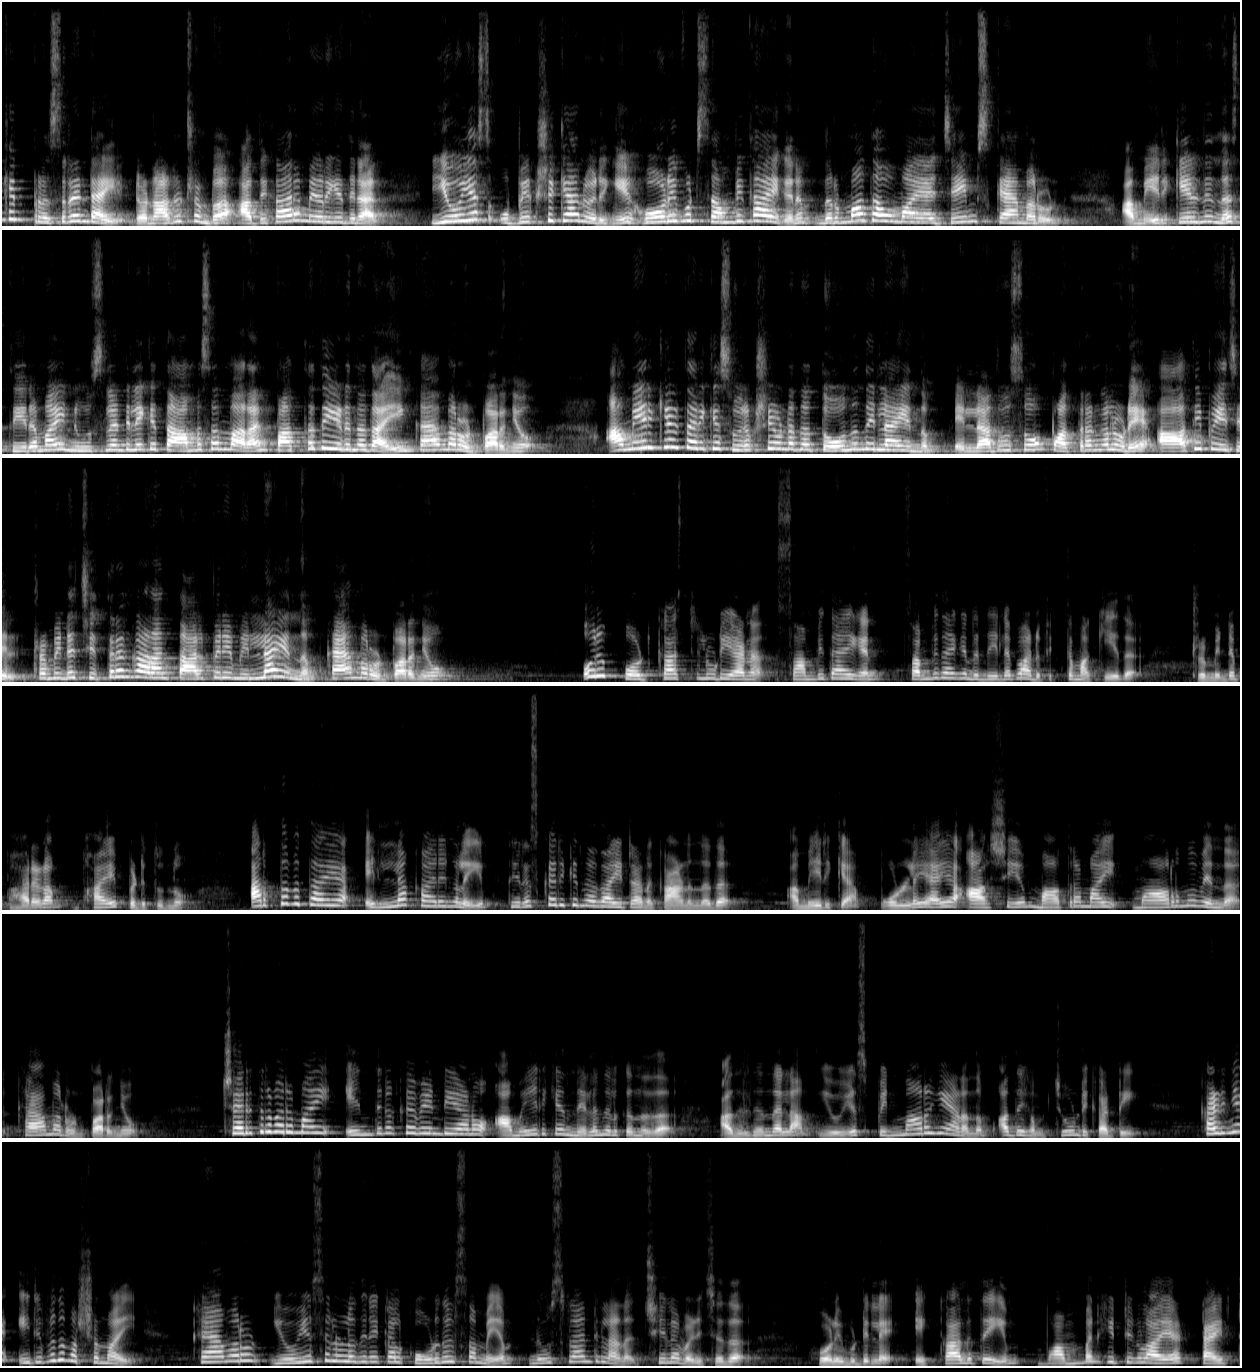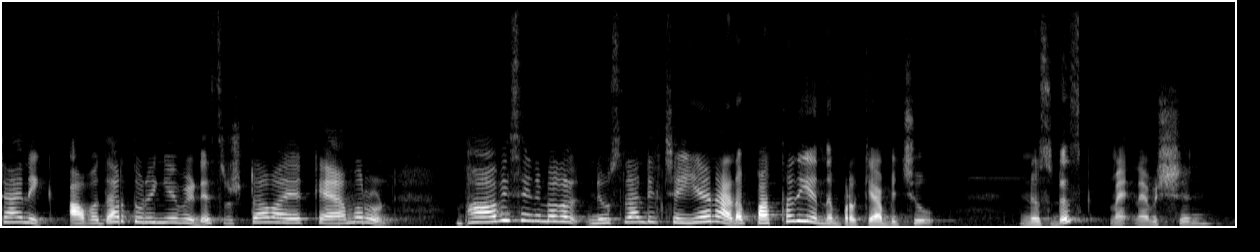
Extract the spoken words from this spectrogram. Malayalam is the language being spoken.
അമേരിക്കൻ പ്രസിഡന്റായി ഡൊണാൾഡ് ട്രംപ് അധികാരമേറിയതിനാൽ യു എസ് ഉപേക്ഷിക്കാനൊരുങ്ങി ഹോളിവുഡ് സംവിധായകനും നിർമ്മാതാവുമായ ജെയിംസ് കാമറൂൺ. അമേരിക്കയിൽ നിന്ന് സ്ഥിരമായി ന്യൂസിലൻഡിലേക്ക് താമസം മാറാൻ പദ്ധതിയിടുന്നതായും കാമറൂൺ പറഞ്ഞു. അമേരിക്കയിൽ തനിക്ക് സുരക്ഷയുണ്ടെന്ന് തോന്നുന്നില്ല എന്നും എല്ലാ ദിവസവും പത്രങ്ങളുടെ ആദ്യ പേജിൽ ട്രംപിന്റെ ചിത്രം കാണാൻ താല്പര്യമില്ല എന്നും കാമറൂൺ പറഞ്ഞു. ഒരു പോഡ്കാസ്റ്റിലൂടെയാണ് സംവിധായകൻ സംവിധായകന്റെ നിലപാട് വ്യക്തമാക്കിയത്. ട്രംപിന്റെ ഭരണം ഭയപ്പെടുത്തുന്നു. അർത്ഥവത്തായ എല്ലാ കാര്യങ്ങളെയും തിരസ്കരിക്കുന്നതായിട്ടാണ് കാണുന്നത്. അമേരിക്ക പൊള്ളയായ ആശയം മാത്രമായി മാറുന്നുവെന്ന് കാമറൂൺ പറഞ്ഞു. ചരിത്രപരമായി എന്തിനൊക്കെ വേണ്ടിയാണോ അമേരിക്ക നിലനിൽക്കുന്നത്? അതിൽ നിന്നെല്ലാം യു എസ് പിന്മാറുകയാണെന്നും അദ്ദേഹം ചൂണ്ടിക്കാട്ടി. കഴിഞ്ഞ ഇരുപത് വർഷമായി കാമറൂൺ യു എസിലുള്ളതിനേക്കാൾ കൂടുതൽ സമയം ന്യൂസിലാൻഡിലാണ് ചിലവഴിച്ചത്. ഹോളിവുഡിലെ എക്കാലത്തെയും വമ്പൻ ഹിറ്റുകളായ ടൈറ്റാനിക് അവതാർ തുടങ്ങിയവയുടെ സൃഷ്ടാവായ കാമറൂൺ ഭാവി സിനിമകൾ ന്യൂസിലാൻഡിൽ ചെയ്യാനാണ് പദ്ധതിയെന്നും പ്രഖ്യാപിച്ചു. News desk മെഗ്നവിഷൻ.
